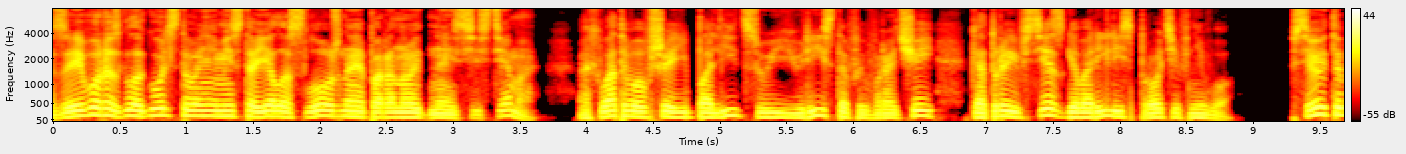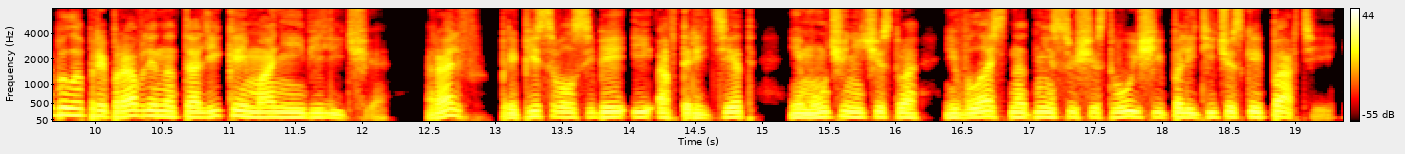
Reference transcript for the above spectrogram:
За его разглагольствованиями стояла сложная параноидная система, охватывавшая и полицию, и юристов, и врачей, которые все сговорились против него. Все это было приправлено таликой мании величия. Ральф приписывал себе и авторитет, и мученичество, и власть над несуществующей политической партией.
